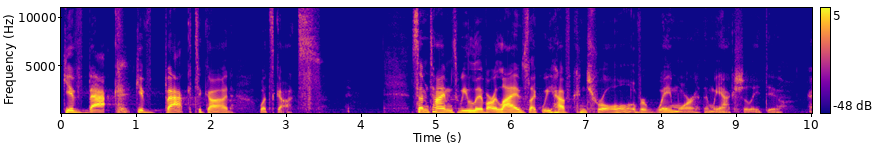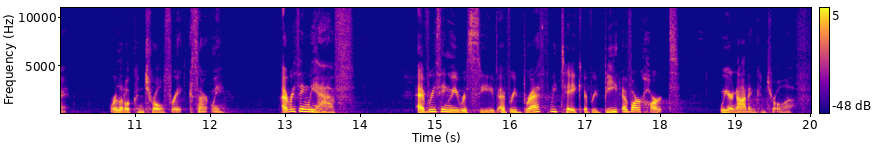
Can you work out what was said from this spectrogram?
Give back. Give back to God what's God's. Sometimes we live our lives like we have control over way more than we actually do, right? We're little control freaks, aren't we? Everything we have, everything we receive, every breath we take, every beat of our heart, we are not in control of.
